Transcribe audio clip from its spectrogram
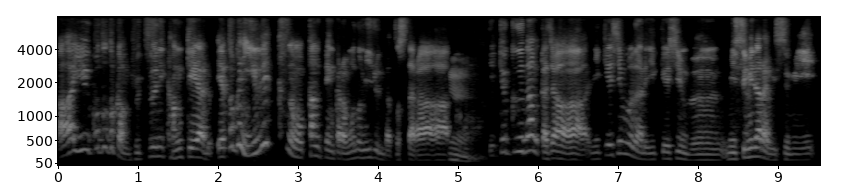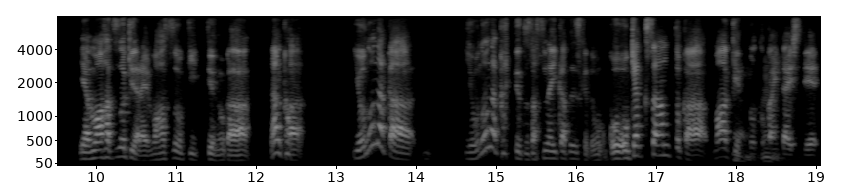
ああいうこととかも普通に関係ある。いや、特に UX の観点からもの見るんだとしたら、うん、結局なんかじゃあ、日経新聞なら日経新聞、三隅なら三隅、山発動機なら山発動機っていうのが、なんか、世の中、世の中っていうと雑な言い方ですけど、こうお客さんとかマーケットとかに対して、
